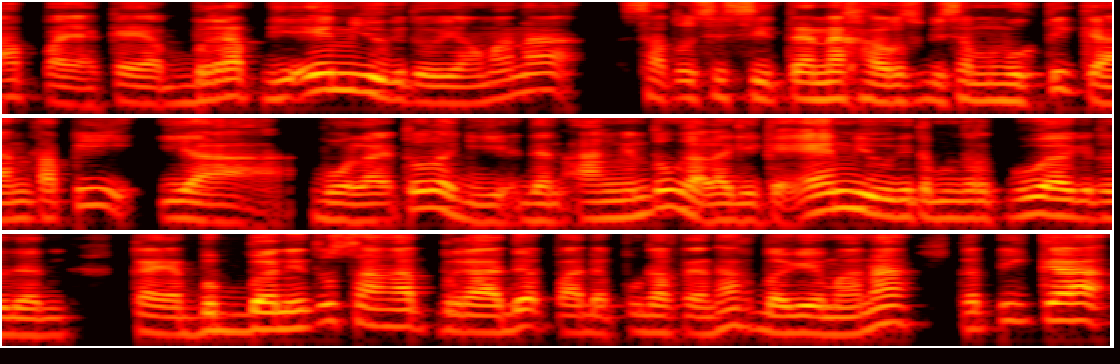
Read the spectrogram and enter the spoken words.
apa ya kayak berat di MU gitu, yang mana satu sisi Tenak harus bisa membuktikan, tapi ya bola itu lagi dan angin tuh nggak lagi ke MU gitu menurut gua gitu. Dan kayak beban itu sangat berada pada pundak Ten Hag bagaimana ketika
